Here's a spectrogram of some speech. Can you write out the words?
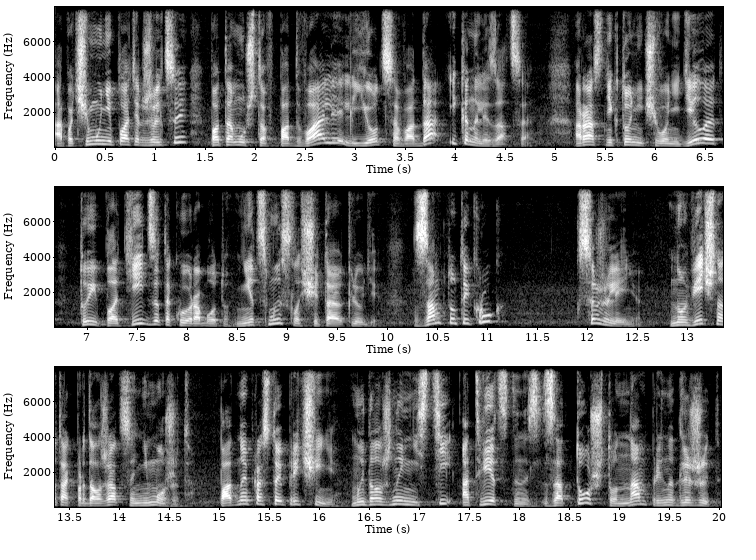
А почему не платят жильцы? Потому что в подвале льется вода и канализация. Раз никто ничего не делает, то и платить за такую работу нет смысла, считают люди. Замкнутый круг? К сожалению. Но вечно так продолжаться не может. По одной простой причине. Мы должны нести ответственность за то, что нам принадлежит,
